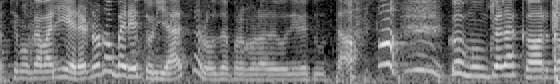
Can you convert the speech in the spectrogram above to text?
Attimo cavaliere. Non ho mai detto di esserlo se proprio la devo dire tutta. Comunque d'accordo.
